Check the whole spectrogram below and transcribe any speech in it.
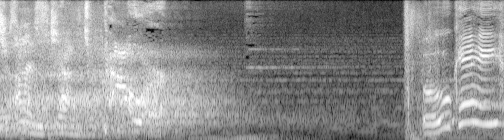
Such untapped power! Okay.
